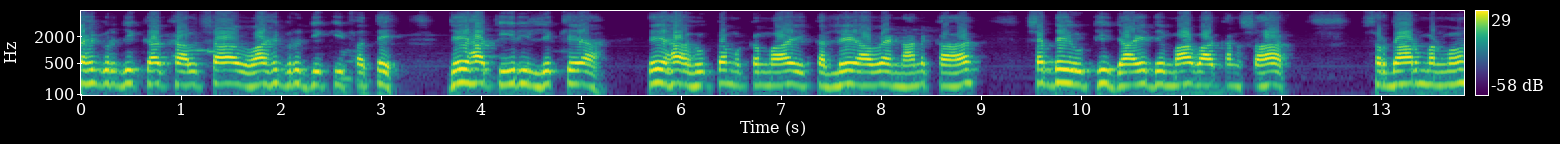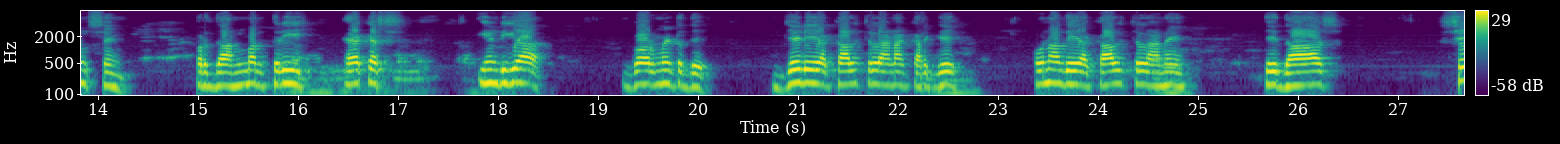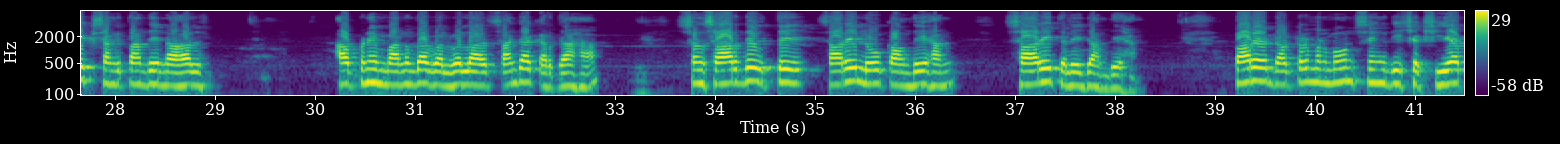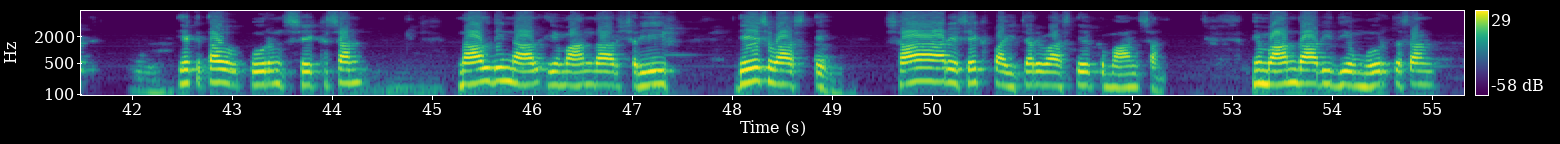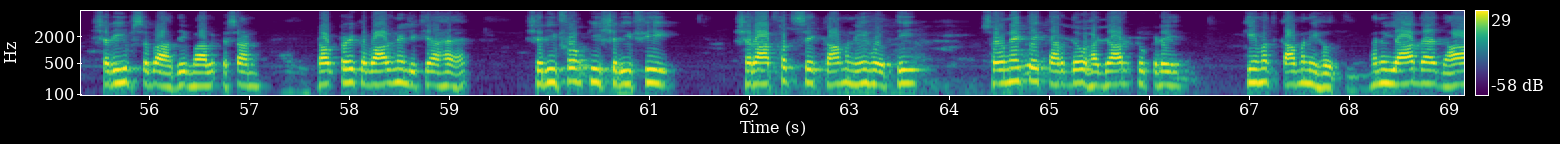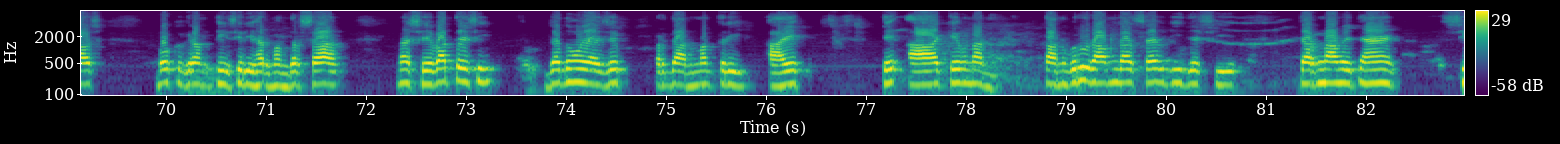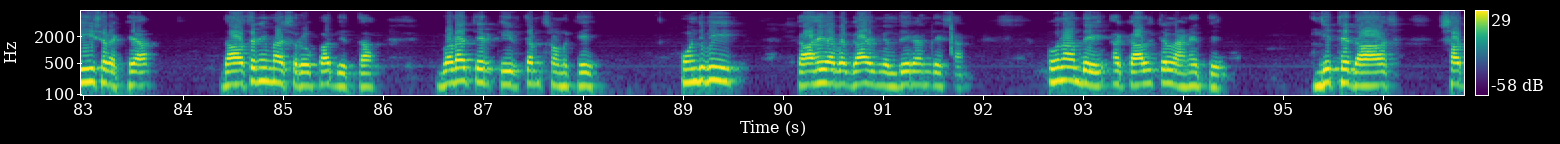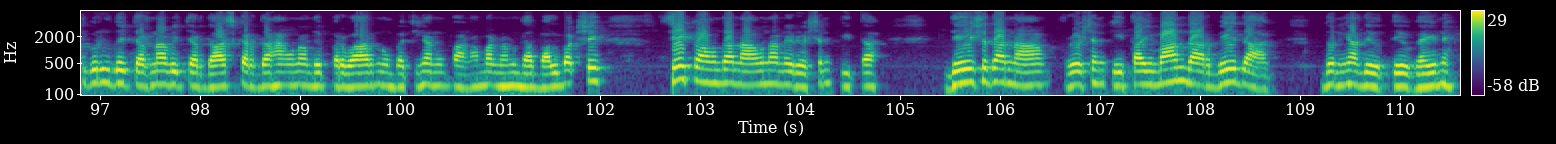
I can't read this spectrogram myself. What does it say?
ਵਾਹਿਗੁਰੂ ਜੀ ਕਾ ਖਾਲਸਾ, ਵਾਹਿਗੁਰੂ ਜੀ ਕੀ ਫਤਿਹ। ਜਿਹਾ ਚੀਰੀ ਲਿਖਿਆ, ਤੇਹਾ ਹੁਕਮ ਕਮਾਏ, ਕੱਲੇ ਆਵੇ ਨਾਨਕਾ, ਸੱਦੇ ਉੱਠੀ ਜਾਏ ਦੇ ਮਾਂ ਵਾਕ ਅਨਸਾਰ। ਸਰਦਾਰ ਮਨਮੋਹਨ ਸਿੰਘ, ਪ੍ਰਧਾਨ ਮੰਤਰੀ ਐਕਸ ਇੰਡੀਆ ਗਵਰਨਮੈਂਟ ਦੇ, ਜਿਹੜੇ ਅਕਾਲ ਚਲਾਣਾ ਕਰ ਗਏ। ਉਹਨਾਂ ਦੇ ਅਕਾਲ ਚਲਾਣੇ ਤੇ ਦਾਸ ਸਿੱਖ ਸੰਗਤਾਂ ਦੇ ਨਾਲ ਆਪਣੇ ਮਨ ਦਾ ਬਲਬਲਾ ਸਾਂਝਾ ਕਰਦਾ ਹਾਂ। ਸੰਸਾਰ ਦੇ ਉੱਤੇ ਸਾਰੇ ਲੋਕ ਆਉਂਦੇ ਹਨ, ਸਾਰੇ ਚਲੇ ਜਾਂਦੇ ਹਨ। ਪਰ ਡਾਕਟਰ ਮਨਮੋਹਨ ਸਿੰਘ ਦੀ ਸ਼ਖਸੀਅਤ ਇੱਕ ਤਾਂ ਉਹ ਪੂਰਨ ਸਿੱਖ ਸਨ, ਨਾਲ ਦੀ ਨਾਲ ਇਮਾਨਦਾਰ ਸ਼ਰੀਫ, ਦੇਸ਼ ਵਾਸਤੇ, ਸਾਰੇ ਸਿੱਖ ਭਾਈਚਾਰੇ ਵਾਸਤੇ ਇੱਕ ਮਾਨ ਸਨ। ਇਮਾਨਦਾਰੀ ਦੀ ਮੂਰਤ ਸਨ, ਸ਼ਰੀਫ ਸੁਭਾਅ ਦੇ ਮਾਲਕ ਸਨ। ਡਾਕਟਰ ਇਕਬਾਲ ਨੇ ਲਿਖਿਆ ਹੈ शरीफों की शरीफी शराफत से काम नहीं होती सोने के कर दो हजार टुकड़े कीमत कम नहीं होती ਮੈਨੂੰ ਯਾਦ ਹੈ ਦਾਸ ਮੁੱਖ ਗ੍ਰੰਥੀ ਸ੍ਰੀ ਹਰਮੰਦਰ ਸਾਹਿਬ ਮੈਂ ਸੇਵਾ ਤੇ ਸੀ ਜਦੋਂ ਐਜ਼ ਏ ਪ੍ਰਧਾਨ ਮੰਤਰੀ ਆਏ ਤੇ ਆ ਕੇ ਉਹਨਾਂ ਨੇ ਧੰਨ ਗੁਰੂ ਰਾਮਦਾਸ ਸਾਹਿਬ ਜੀ ਦੇ ਸੀ ਚਰਨਾਂ ਵਿੱਚ ਐ ਸੀਸ ਰੱਖਿਆ ਦਾਸ ਨੇ ਮੈਂ ਸਰੋਪਾ ਦਿੱਤਾ ਬੜਾ ਚਿਰ ਕੀਰਤਨ ਸੁਣ ਕੇ ਉਂਝ ਵੀ ਕਾਹੇ ਅਬਗਾਏ ਮਿਲਦੇ ਰਹਿੰਦੇ ਸਨ। ਉਹਨਾਂ ਦੇ ਅਕਾਲ ਚਲਾਣੇ ਤੇ ਜਿੱਥੇ ਦਾਸ ਸਤਿਗੁਰੂ ਦੇ ਚਰਨਾਂ ਵਿੱਚ ਅਰਦਾਸ ਕਰਦਾ ਹਾਂ, ਉਹਨਾਂ ਦੇ ਪਰਿਵਾਰ ਨੂੰ, ਬੱਚੀਆਂ ਨੂੰ ਪਾਣਾ ਮੰਨਣ ਦਾ ਬਲ ਬਖਸ਼ੇ। ਸਿੱਖ ਕੌਮ ਦਾ ਨਾਮ ਉਹਨਾਂ ਨੇ ਰੋਸ਼ਨ ਕੀਤਾ। ਦੇਸ਼ ਦਾ ਨਾਮ ਰੋਸ਼ਨ ਕੀਤਾ। ਇਮਾਨਦਾਰ, ਬੇਦਾਗ ਦੁਨੀਆ ਦੇ ਉੱਤੇ ਉਹ ਗਏ ਨੇ।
